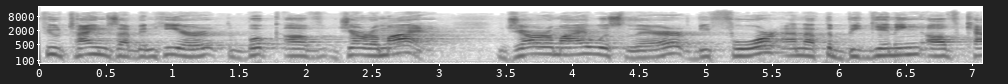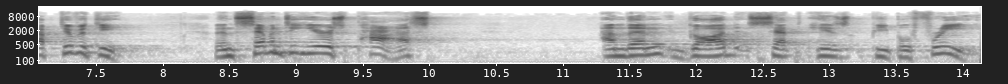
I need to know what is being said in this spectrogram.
few times I've been here the book of Jeremiah. Jeremiah was there before and at the beginning of captivity. Then 70 years passed, and then God set his people free.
